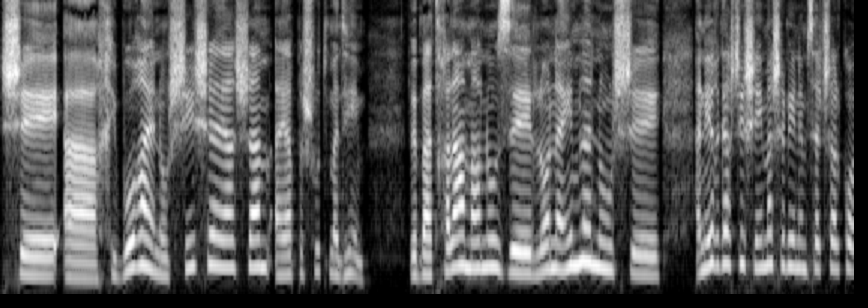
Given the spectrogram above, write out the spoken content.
שהחיבור האנושי שהיה שם היה פשוט מדהים. ובהתחלה אמרנו, זה לא נעים לנו ש... אני הרגשתי שאימא שלי נמצאת שם כל,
